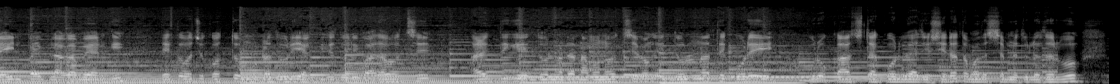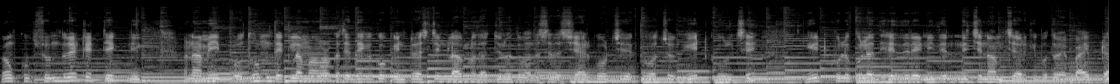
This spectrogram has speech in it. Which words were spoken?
রেইন পাইপ লাগাবে আর কি। দেখতে পাচ্ছ, কত মোটা দড়ি, একদিকে দড়ি বাঁধা হচ্ছে, আরেকদিকে দোলনাটা নামানো হচ্ছে এবং এই দোলনাতে করে পুরো কাজটা করবে আজকে, সেটা তোমাদের সামনে তুলে ধরবো। এবং খুব সুন্দর একটি টেকনিক মানে আমি প্রথম দেখলাম, আমার কাছে দেখে খুব ইন্টারেস্টিং লাগল, তার জন্য তোমাদের সাথে শেয়ার করছি। দেখতে পাচ্ছ গিট খুলছে গিট খুলে খুলে ধীরে ধীরে নিজের নিচে নামছে আর কি। প্রথমে পাইপটা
